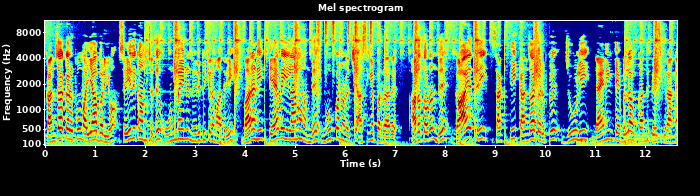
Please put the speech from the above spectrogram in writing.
கஞ்சா கருப்பும் வையாபரியும் செய்து காமிச்சது உண்மைன்னு நிரூபிக்கிற மாதிரி பரணி தேவையில்லாம வந்து மூக்க நுழைச்சு அசிங்கப்படுறாரு. அதை தொடர்ந்து காயத்ரி சக்தி கஞ்சா கருப்பு ஜூலி டைனிங் டேபிள்ல உட்காந்து பேசிக்கிறாங்க.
